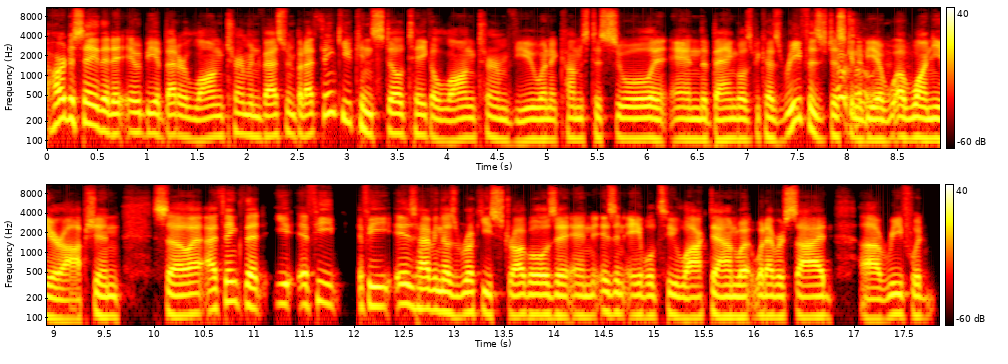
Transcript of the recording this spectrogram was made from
hard to say that it, it would be a better long term investment, but I think you can still take a long term view when it comes to Sewell and, the Bengals because Reiff is just oh, going to totally. be a, a one year option. So I, I think that if he if he is having those rookie struggles and isn't able to lock down what, whatever side uh, Reiff would,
